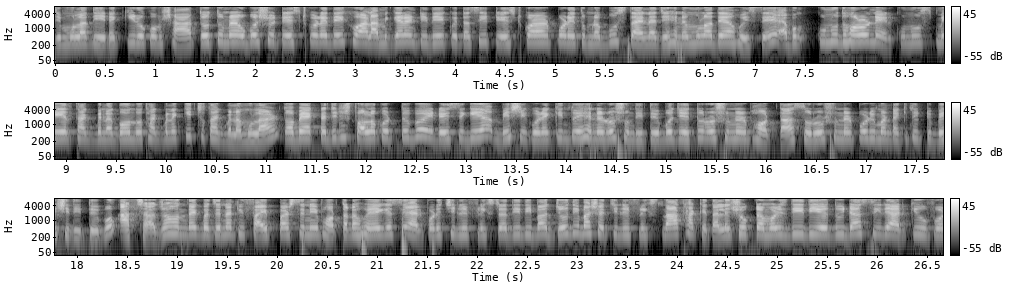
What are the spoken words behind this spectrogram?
যে মূলা দিয়ে এটা কীরকম স্বাদ, তো তোমরা অবশ্যই টেস্ট করে দেখো। আর আমি গ্যারান্টি দিয়ে কইতাছি টেস্ট করার পরে তোমরা বুঝতাই না যে এখানে মূলা দেওয়া হয়েছে এবং কোনো ধরনের কোনো স্মেল থাকবে না, গন্ধ থাকবে না, কিচ্ছু থাকবে না মূলার। তবে একটা জিনিস ফলো করতে হবে এটা হচ্ছে গিয়া বেশি করে কিন্তু এখানে রসুন দিতে হইব, যেহেতু রসুনের ভর্তা সো রসুনের পরিমাণটা কিন্তু একটু বেশি দিতে হইব। আচ্ছা যখন দেখবে যে নাইনটি ফাইভ পার্সেন্ট এই ভর্তাটা হয়ে গেছে, এরপরে চিলি ফ্লিক্সটা দিয়ে দিবা, যদি বাসায় চিলি ফ্লিক্স না থাকে, তাহলে শুকটা মরিচ দিয়ে দিয়ে দুইটা সিরে আর কি উপর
